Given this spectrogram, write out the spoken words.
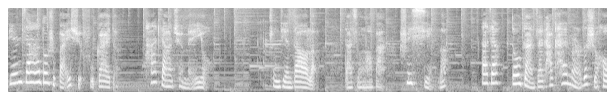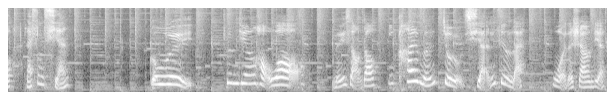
别人家都是白雪覆盖的，他家却没有。春天到了。”大熊老板睡醒了，大家都赶在他开门的时候来送钱。各位，春天好啊！没想到一开门就有钱进来，我的商店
